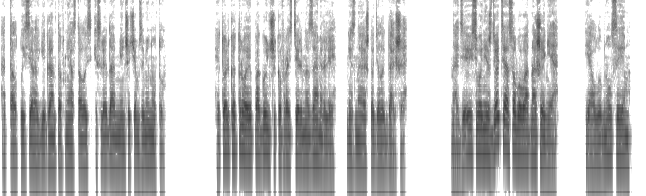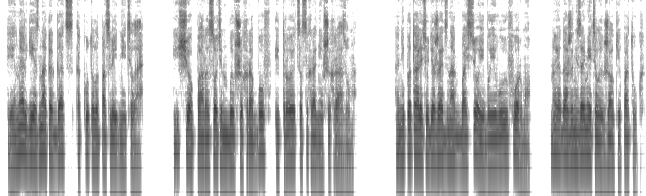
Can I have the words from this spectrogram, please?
От толпы серых гигантов не осталось и следа меньше, чем за минуту. И только трое погонщиков растерянно замерли, не зная, что делать дальше. «Надеюсь, вы не ждете особого отношения?» Я улыбнулся им, и энергия знака ГАЦ окутала последние тела. Еще пара сотен бывших рабов и троица сохранивших разум. Они пытались удержать знак Басё и боевую форму, но я даже не заметил их жалких потуг.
